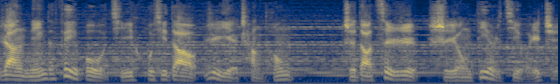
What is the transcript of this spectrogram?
让您的肺部及呼吸道日夜畅通，直到次日使用第二剂为止。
